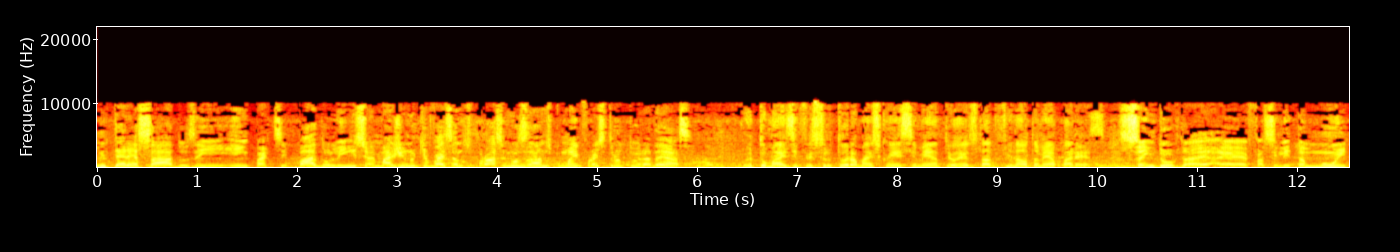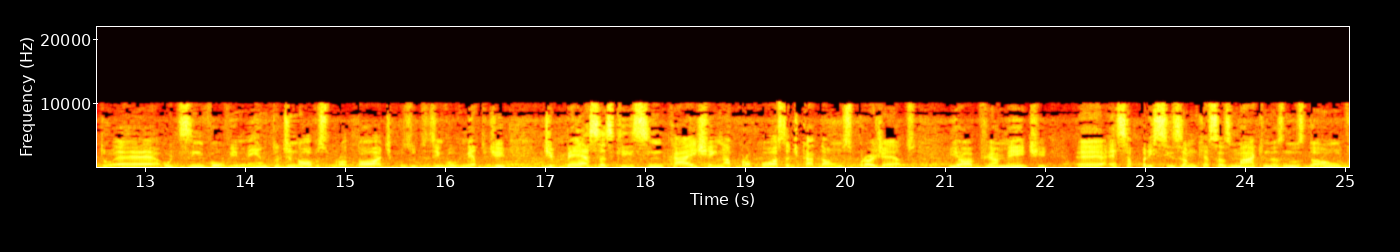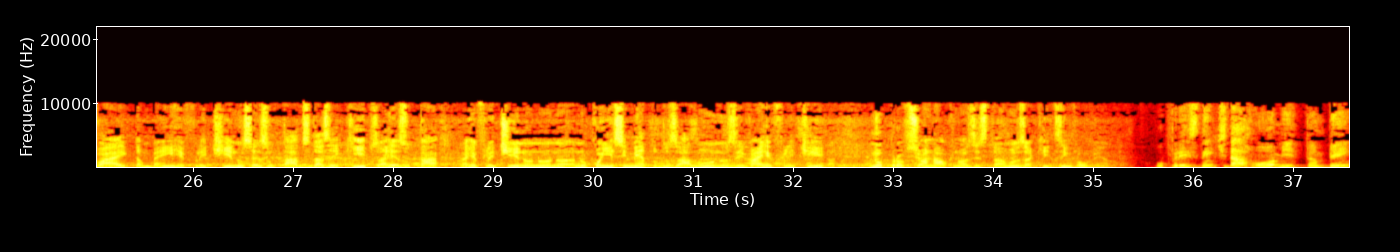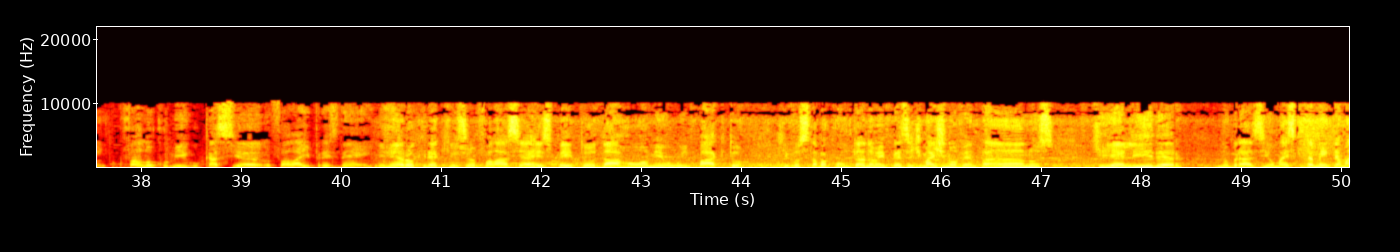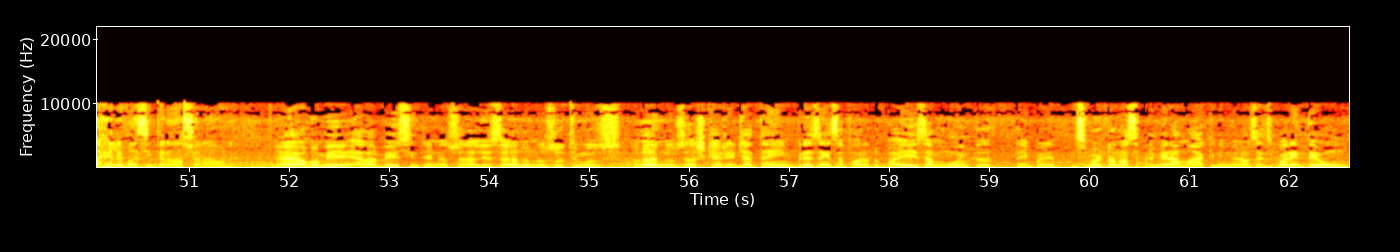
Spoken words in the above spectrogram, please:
interessados em, em, participar do Lince, eu imagino que vai ser nos próximos anos com uma infraestrutura dessa. Quanto mais infraestrutura, mais conhecimento e o resultado final também aparece. Né? Sem dúvida, é, é, facilita muito é, o desenvolvimento de novos protótipos, o desenvolvimento de, de peças que se encaixem na proposta de cada um dos projetos. E, obviamente, é, essa precisão que essas máquinas nos dão vai também refletir nos resultados das equipes, vai, resultar, vai refletir no, no, no conhecimento dos alunos e vai refletir no profissional que nós estamos aqui desenvolvendo. O presidente da Home também falou comigo, Cassiano. Fala aí, presidente. Primeiro, eu queria que o senhor falasse a respeito da Home, o impacto que você estava contando. É uma empresa de mais de 90 anos, que é líder no Brasil, mas que também tem uma relevância internacional, né? É, a Home ela veio se internacionalizando nos últimos anos. Acho que a gente já tem presença fora do país há muito tempo. A gente exportou nossa primeira máquina em 1941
